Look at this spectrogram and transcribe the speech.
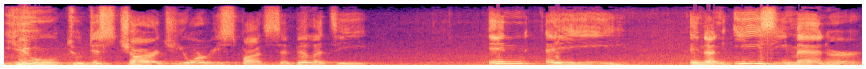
you to discharge your responsibility in a in an easy manner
